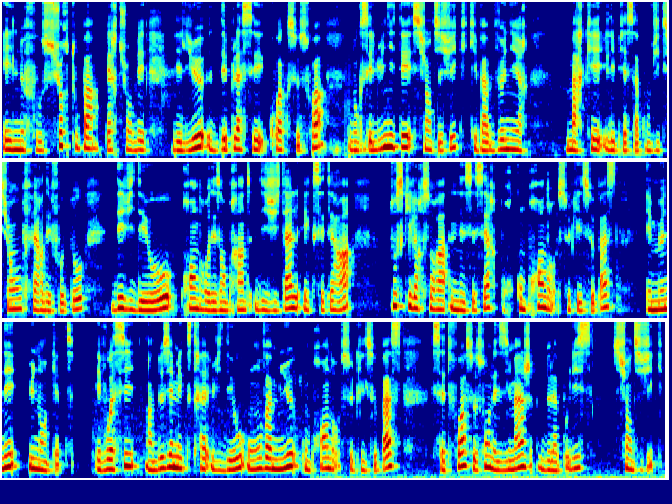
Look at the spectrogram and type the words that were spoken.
et il ne faut surtout pas perturber les lieux, déplacer quoi que ce soit. Donc c'est l'unité scientifique qui va venir marquer les pièces à conviction, faire des photos, des vidéos, prendre des empreintes digitales, etc. Tout ce qui leur sera nécessaire pour comprendre ce qu'il se passe et mener une enquête. Et voici un deuxième extrait vidéo où on va mieux comprendre ce qu'il se passe. Cette fois, ce sont les images de la police scientifique.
